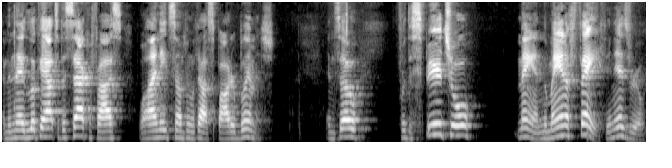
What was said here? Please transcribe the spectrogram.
And then they'd look out to the sacrifice, well, I need something without spot or blemish. And so for the spiritual man, the man of faith in Israel,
